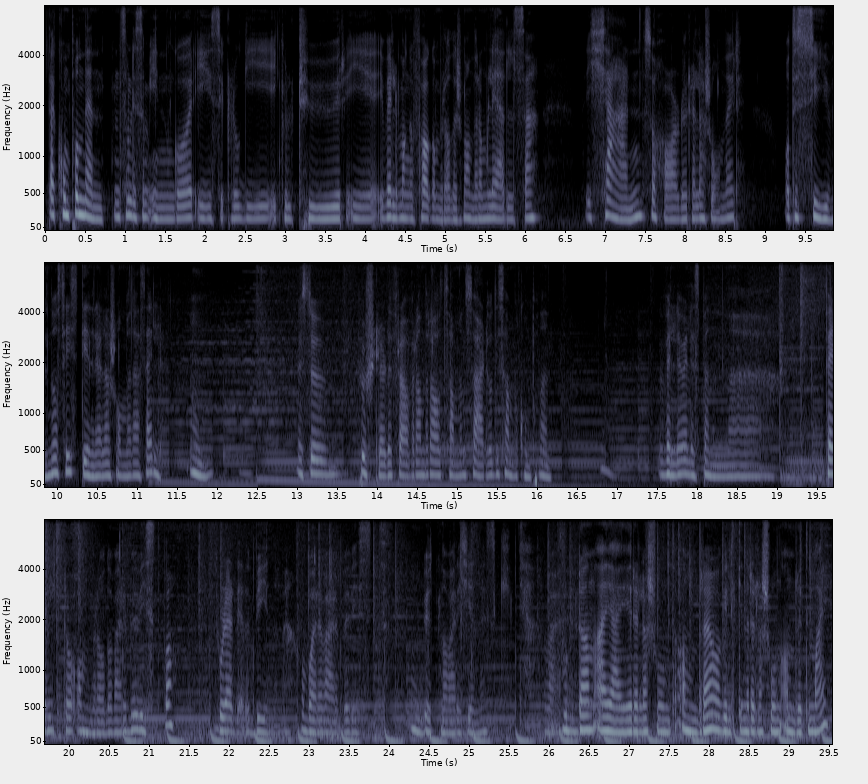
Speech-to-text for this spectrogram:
Det er komponenten som liksom inngår i psykologi, i kultur, i, i veldig mange fagområder som handler om ledelse. I kjernen så har du relasjoner. Og til syvende og sist din relasjon med deg selv. Mm. Hvis du pusler det fra hverandre alt sammen, så er det jo de samme komponentene. Veldig, veldig spennende felt og område å være bevisst på. Jeg tror det er det det begynner med. Å bare være bevisst mm. uten å være kynisk. Være. Hvordan er jeg i relasjon til andre, og hvilken relasjon andre til meg?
